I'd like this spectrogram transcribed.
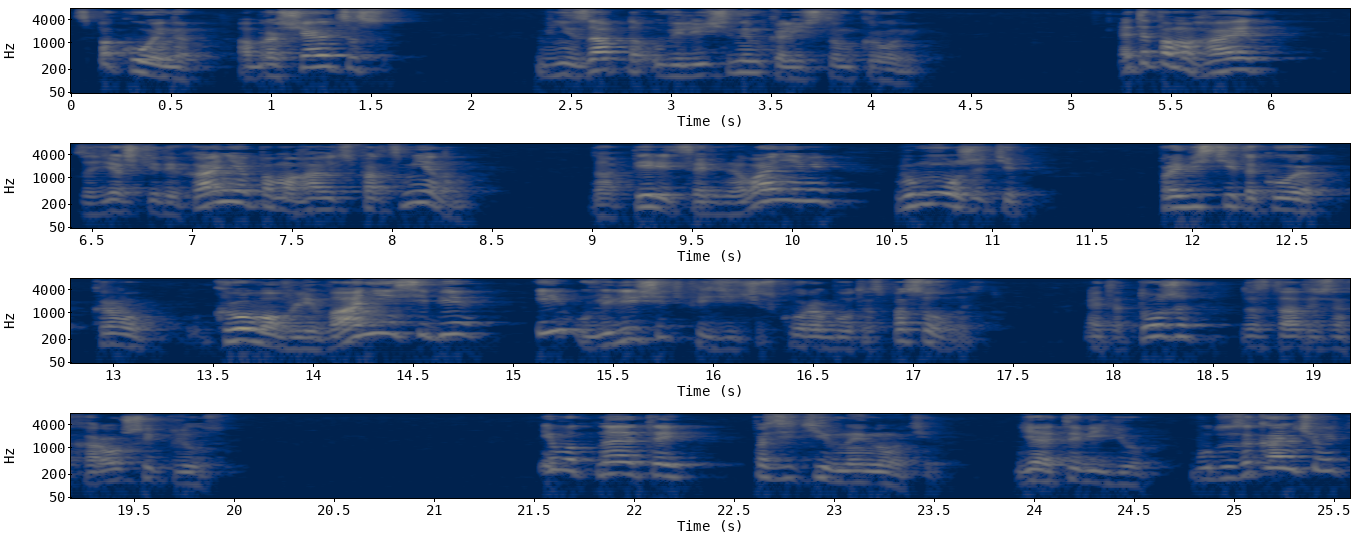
спокойно обращаются с внезапно увеличенным количеством крови. Это помогает, задержки дыхания помогают спортсменам. Да, перед соревнованиями вы можете провести такое крововливание себе и увеличить физическую работоспособность. Это тоже достаточно хороший плюс. И вот на этой позитивной ноте я это видео буду заканчивать.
